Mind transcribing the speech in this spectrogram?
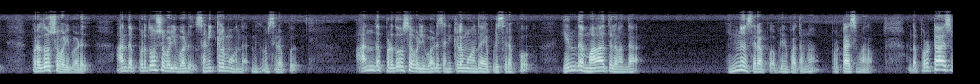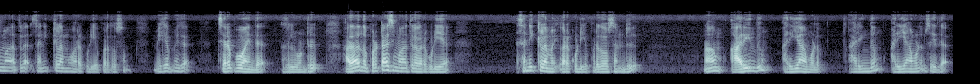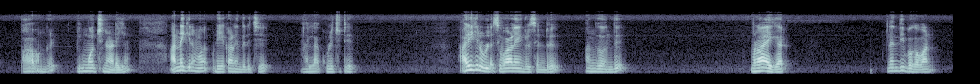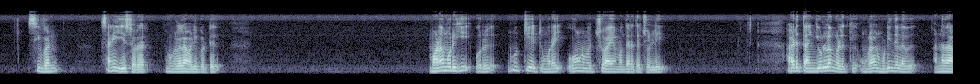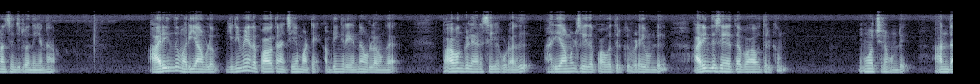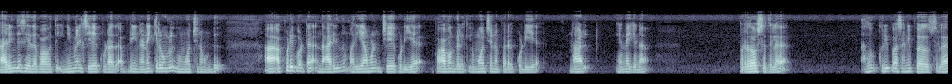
பிரதோஷ வழிபாடு. அந்த பிரதோஷ வழிபாடு சனிக்கிழமை வந்தால் மிகவும் சிறப்பு. அந்த பிரதோஷ வழிபாடு சனிக்கிழமை வந்தால் எப்படி சிறப்போ எந்த மாதத்தில் வந்தால் இன்னும் சிறப்பு அப்படின்னு பார்த்தோம்னா புரட்டாசி மாதம். அந்த புரட்டாசி மாதத்தில் சனிக்கிழமை வரக்கூடிய பிரதோஷம் மிக மிக சிறப்பு வாய்ந்த அதில் ஒன்று. அதாவது இந்த புரட்டாசி மாதத்தில் வரக்கூடிய சனிக்கிழமை வரக்கூடிய பிரதோஷம் என்று நாம் அறிந்தும் அறியாமலும் அறிந்தும் அறியாமலும் செய்த பாவங்கள் விமோச்சனம் அடையும். அன்னைக்கு நம்ம விடிய காலம் எந்திரிச்சு நல்லா குளிச்சுட்டு அருகில் உள்ள சிவாலயங்கள் சென்று அங்கு வந்து விநாயகர் நந்தி பகவான் சிவன் சனி ஈஸ்வரர் இவங்களெல்லாம் வழிபட்டு மனமுருகி ஒரு நூற்றி எட்டு முறை ஓம் நமச்சிவாய மந்திரத்தை சொல்லி அடுத்து அங்குள்ளவங்களுக்கு உங்களால் முடிந்தளவு அன்னதானம் செஞ்சுட்டு வந்தீங்கன்னா அறிந்தும் அறியாமலும் இனிமேல் அந்த பாவத்தை நான் செய்ய மாட்டேன் அப்படிங்கிற எண்ணம் உள்ளவங்க பாவங்கள் யாரும் செய்யக்கூடாது. அறியாமல் செய்த பாவத்திற்கு விடை உண்டு. அறிந்து செய்த பாவத்திற்கும் விமோச்சனம் உண்டு. அந்த அறிந்து செய்த பாவத்தை இனிமேல் செய்யக்கூடாது அப்படின்னு நினைக்கிறவங்களுக்கு விமோச்சனம் உண்டு. அப்படிப்பட்ட அந்த அறிந்தும் அறியாமலும் செய்யக்கூடிய பாவங்களுக்கு விமோச்சனம் பெறக்கூடிய நாள் என்னைக்குன்னா பிரதோஷத்தில் அதுவும் குறிப்பாக சனி பிரதோஷத்தில்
